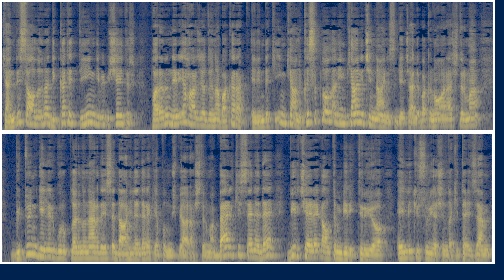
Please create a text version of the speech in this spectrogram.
kendi sağlığına dikkat ettiğin gibi bir şeydir. Paranı nereye harcadığına bakarak elindeki imkanı, kısıtlı olan imkan için de aynısı geçerli. Bakın o araştırma bütün gelir gruplarını neredeyse dahil ederek yapılmış bir araştırma. Belki senede bir çeyrek altın biriktiriyor. 50 küsür yaşındaki teyzem,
